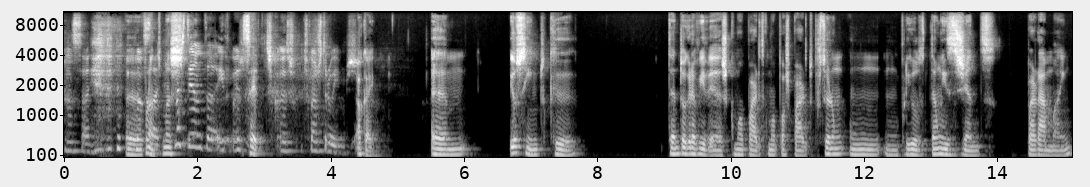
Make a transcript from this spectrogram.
Não sei. Uh, Não pronto, sei. mas- tenta e depois Certo. des- desconstruímos. Ok. Um, eu sinto que tanto a gravidez como a parto como a pós-parto, por ser um, um, um período tão exigente para a mãe,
